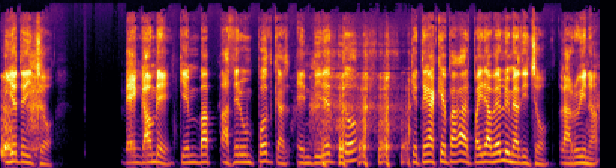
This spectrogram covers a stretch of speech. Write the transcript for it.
Y yo te he dicho, venga, hombre, ¿quién va a hacer un podcast en directo que tengas que pagar para ir a verlo? Y me has dicho, la ruina.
